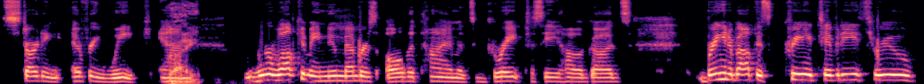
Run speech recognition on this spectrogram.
starting every week. And right. we're welcoming new members all the time. It's great to see how God's bringing about this creativity through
